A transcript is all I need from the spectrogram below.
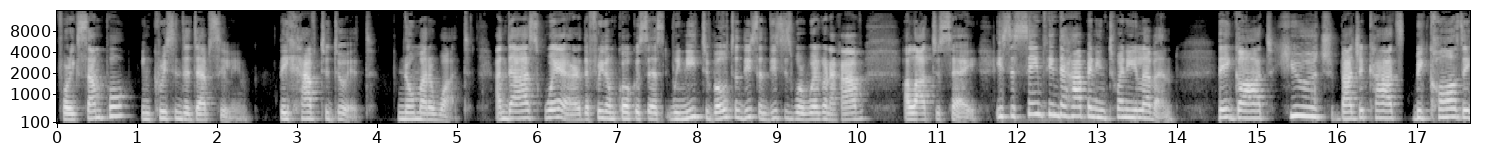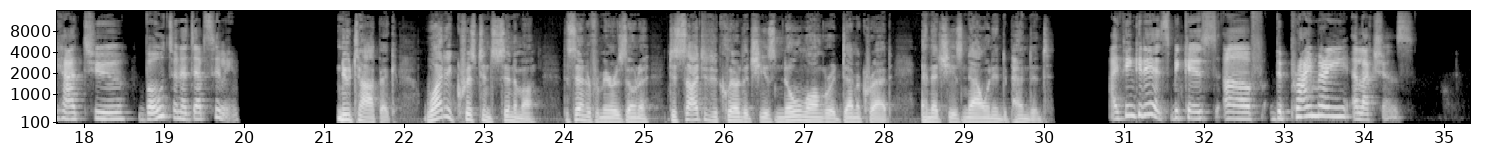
For example, increasing the debt ceiling. They have to do it no matter what. And that's where the Freedom Caucus says we need to vote on this, and this is where we're going to have a lot to say. It's the same thing that happened in 2011. They got huge budget cuts because they had to vote on a debt ceiling. New topic. Why did Kyrsten Sinema, the senator from Arizona, decide to declare that she is no longer a Democrat and that she is now an independent? I think it is because of the primary elections.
